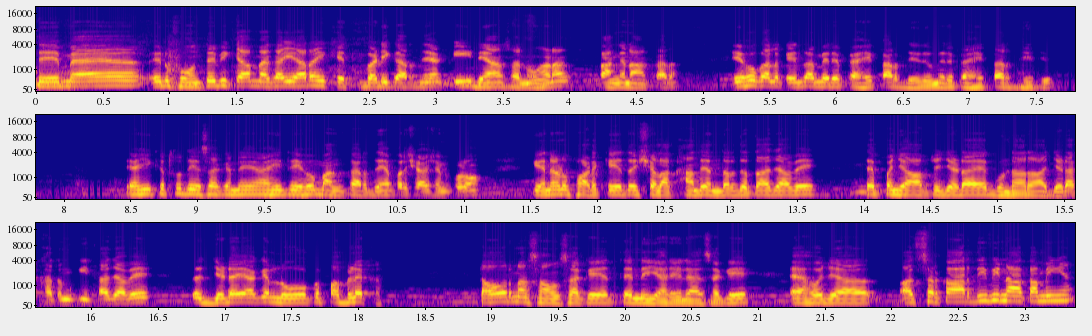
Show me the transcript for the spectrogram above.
ਤੇ ਮੈਂ ਇਹਨੂੰ ਫੋਨ ਤੇ ਵੀ ਕਿਹਾ, ਮੈਂ ਕਿਹਾ, ਯਾਰ, ਅਸੀਂ ਖੇਤੀਬਾੜੀ ਕਰਦੇ ਆ ਕੀ ਦਿਆਂ ਸਾਨੂੰ, ਹਨਾ? ਤੰਗ ਨਾ ਕਰ। ਇਹੋ ਗੱਲ ਕਹਿੰਦਾ, ਮੇਰੇ ਪੈਸੇ ਘਰ ਦੇ ਦਿਓ, ਮੇਰੇ ਪੈਸੇ ਘਰ ਦੇ ਦਿਓ। ਤੇ ਅਸੀਂ ਕਿੱਥੋਂ ਦੇ ਸਕਨੇ ਆ? ਅਸੀਂ ਤੇ ਇਹੋ ਮੰਗ ਕਰਦੇ ਆ ਪ੍ਰਸ਼ਾਸਨ ਕੋਲੋਂ ਕਿ ਇਹਨਾਂ ਨੂੰ ਫੜ ਕੇ ਤੇ ਸ਼ਲਾਖਾਂ ਦੇ ਅੰਦਰ ਦਿੱਤਾ ਜਾਵੇ ਤੇ ਪੰਜਾਬ 'ਚ ਜਿਹੜਾ ਇਹ ਗੁੰਡਾ ਰਾਜ ਜਿਹੜਾ ਖਤਮ ਕੀਤਾ ਜਾਵੇ ਤੇ ਜਿਹੜਾ ਆ ਕਿ ਲੋਕ ਪਬਲਿਕ ਟੌਰ ਨਾ ਸੌਂ ਸਕੇ ਤੇ ਨਜ਼ਾਰੇ ਲੈ ਸਕੇ, ਇਹੋ ਜਿਹਾ, ਅੱਜ ਸਰਕਾਰ ਦੀ ਵੀ ਨਾਕਾਮੀ ਆ।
